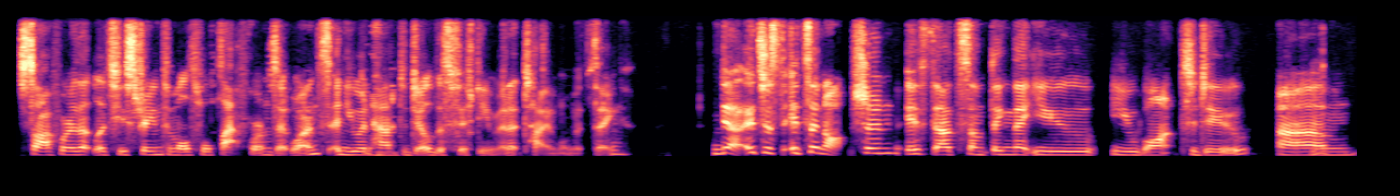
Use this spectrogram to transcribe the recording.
software that lets you stream to multiple platforms at once and you wouldn't have mm-hmm. to deal with this 15 minute time limit thing yeah it's just it's an option if that's something that you you want to do. Um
